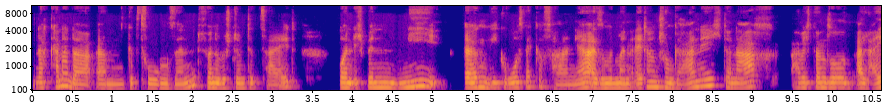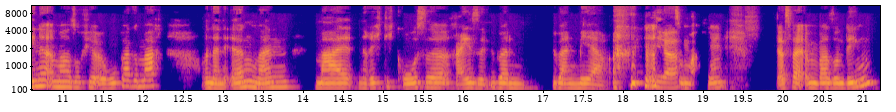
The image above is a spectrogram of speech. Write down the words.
nach Kanada ähm, gezogen sind für eine bestimmte Zeit. Und ich bin nie irgendwie groß weggefahren, ja. Also mit meinen Eltern schon gar nicht. Danach habe ich dann so alleine immer so viel Europa gemacht und dann irgendwann mal eine richtig große Reise über, über ein Meer ja. zu machen. Das war immer so ein Ding.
